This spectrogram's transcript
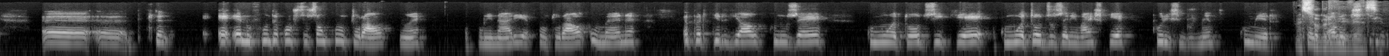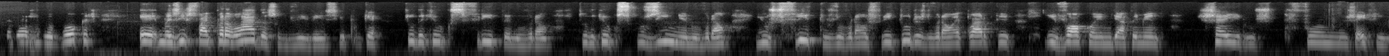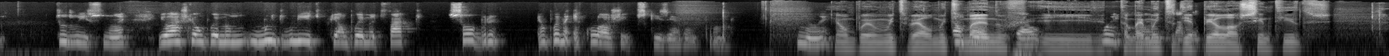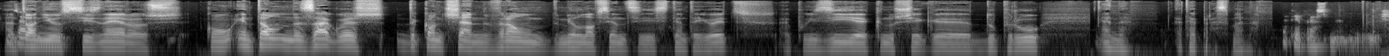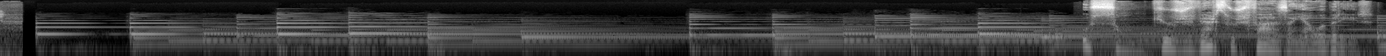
portanto é, é, no fundo a construção cultural, não é? A culinária cultural humana a partir de algo que nos é comum a todos e que é comum a todos os animais, que é pura e simplesmente comer. A Portanto, sobrevivência. Ela mil bocas é, mas isto vai para lá da sobrevivência, porque é tudo aquilo que se frita no verão, tudo aquilo que se cozinha no verão, e os fritos do verão, as frituras do verão, é claro que evocam imediatamente cheiros, perfumes, enfim, tudo isso, não é? Eu acho que é um poema muito bonito, porque é um poema de facto sobre. É um poema ecológico, se quiserem, pronto. Não é? é um poema muito belo, muito é um humano belo. e muito também muito exatamente. de apelo aos sentidos. António Cisneros com Então nas Águas de Conchan, verão de 1978, a poesia que nos chega do Peru. Ana, até para a semana. Até para a semana, Luís. O som que os versos fazem ao abrir.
